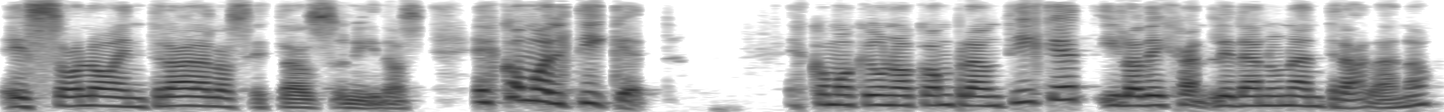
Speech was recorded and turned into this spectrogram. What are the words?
Es solo entrar a los Estados Unidos. Es como el ticket. Es como que uno compra un ticket y lo dejan, le dan una entrada, ¿no?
